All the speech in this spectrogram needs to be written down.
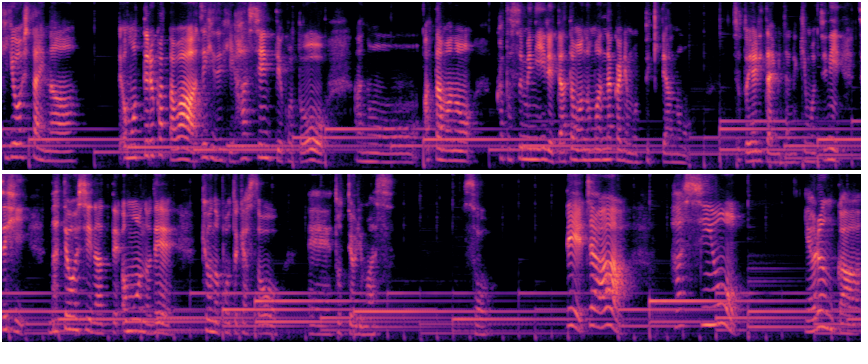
起業したいなって思ってる方はぜひぜひ発信っていうことを、あのー、頭の片隅に入れて頭の真ん中に持ってきてあのちょっとやりたいみたいな気持ちにぜひなってほしいなって思うので今日のポッドキャストを、えー、撮っております。そう。でじゃあ発信をやるんか。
